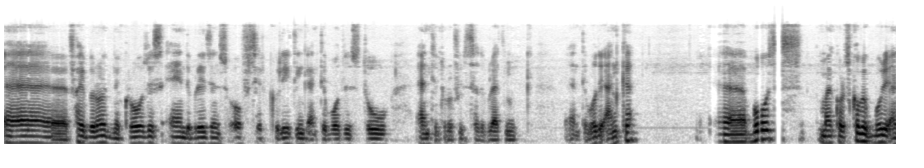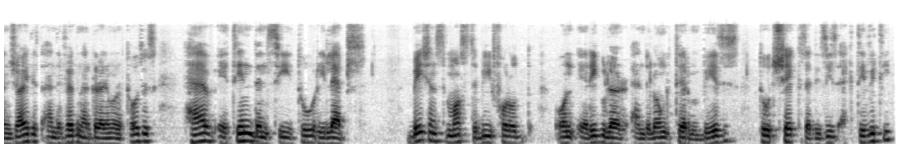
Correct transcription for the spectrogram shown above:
uh, fibrinoid necrosis, and the presence of circulating antibodies to anti-neutrophil cytoplasmic antibody ANCA. Uh, both microscopic polyangiitis and vaginal granulomatosis have a tendency to relapse. Patients must be followed on a regular and long-term basis to check the disease activity,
